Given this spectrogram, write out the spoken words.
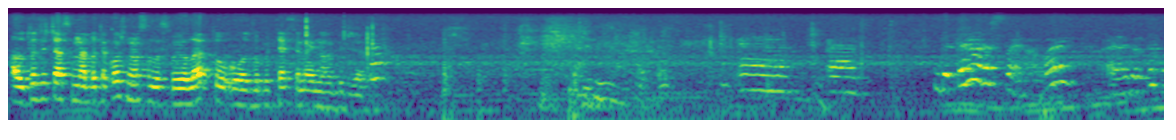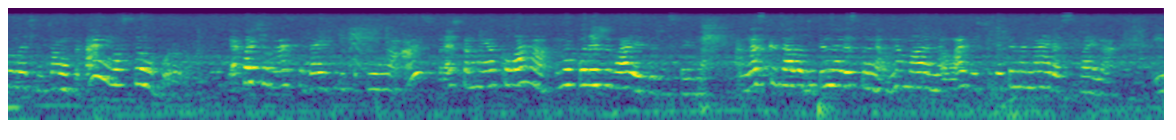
але в той же час вона би також носила свою лепту у забуття сімейного бюджету? Е, е, Дитина рослина. Ви е, зациклились на цьому питанні, вас це обурило. Я хочу внести деякий такий нюанс, просто моя колега вона переживає дуже сильно. А Вона сказала, дитина рослина, вона мала на увазі, що дитина не рослина. І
